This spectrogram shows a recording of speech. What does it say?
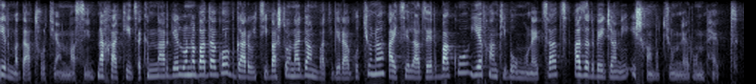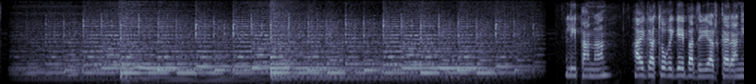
իր մտադրության մասին։ Նախագիծը քննարկելու նպատակով Գարույցի պաշտոնական պատվիրակությունը այցելած էր Բաքու եւ հանդիպում ունեցած Ադրբեջանի իշխանություններուն հետ։ Լիբանան Հայգաթողիկե Բադրիարքարանի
